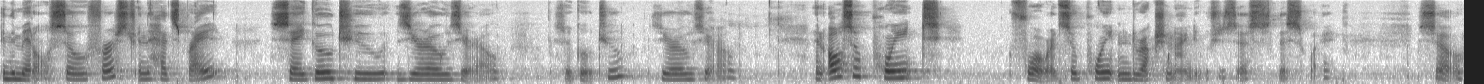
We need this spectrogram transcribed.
in the middle. So first, in the head sprite, say go to 0, 0. So go to 0, 0. And also point forward. So point in direction 90, which is this, this way. So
